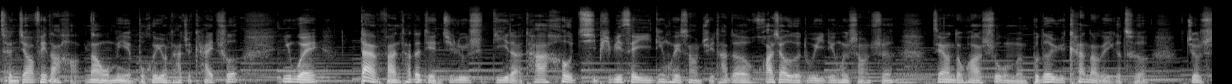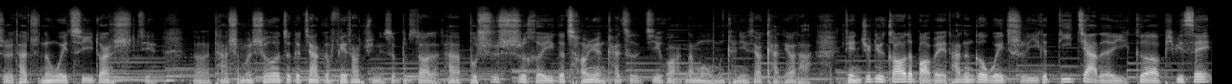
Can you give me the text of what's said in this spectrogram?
成交非常好，那我们也不会用它去开车，因为。但凡它的点击率是低的，它后期 PPC 一定会上去，它的花销额度一定会上升。这样的话是我们不乐于看到的一个车，就是它只能维持一段时间。呃，它什么时候这个价格飞上去你是不知道的，它不是适合一个长远开车的计划。那么我们肯定是要砍掉它。点击率高的宝贝，它能够维持一个低价的一个 PPC，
